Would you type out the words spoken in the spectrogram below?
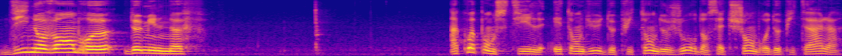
10 novembre 2009. À quoi pense-t-il, étendu depuis tant de jours dans cette chambre d'hôpital,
